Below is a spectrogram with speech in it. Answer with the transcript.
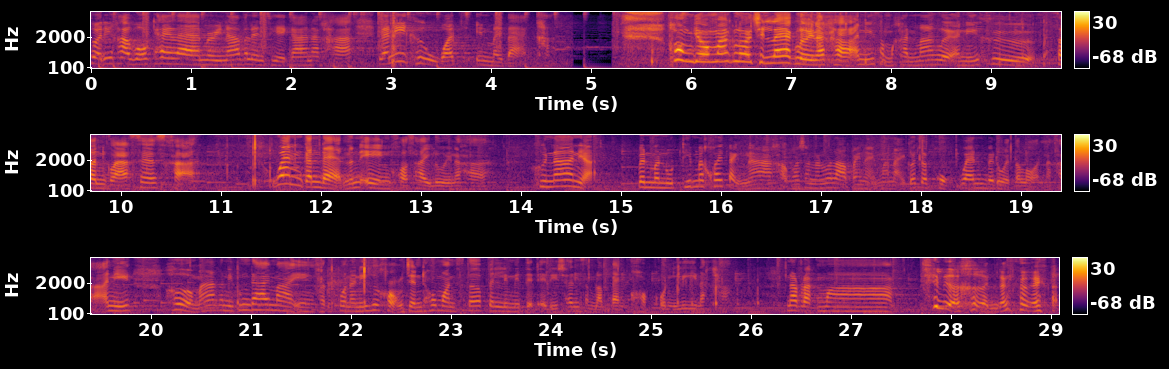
สวัสดีค่ะ Vogue Thailand Marina Balenciaga นะคะ และนี่คือ What's in my bag ค่ะ ของเยอะมากเลยชิ้นแรกเลยนะคะ อันนี้สำคัญมากเลย อันนี้คือ sunglasses ค่ะ แว่นกันแดดนั่นเอง ขอใส่เลยนะคะ คือหน้าเนี่ยเป็นมนุษย์ที่ไม่ค่อยแต่งหน้าค่ะ เพราะฉะนั้นเวลาไปไหนมาไหนก็จะพกแว่นไปโดยตลอดนะคะ อันนี้เห่อมาก อันนี้เพิ่งได้มาเองค่ะทุกคน อันนี้คือของ Gentle Monster เป็น limited edition สำหรับ Bangkok only นะคะ น่ารักมาก ที่เหลือเขินจังเลยค่ะ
